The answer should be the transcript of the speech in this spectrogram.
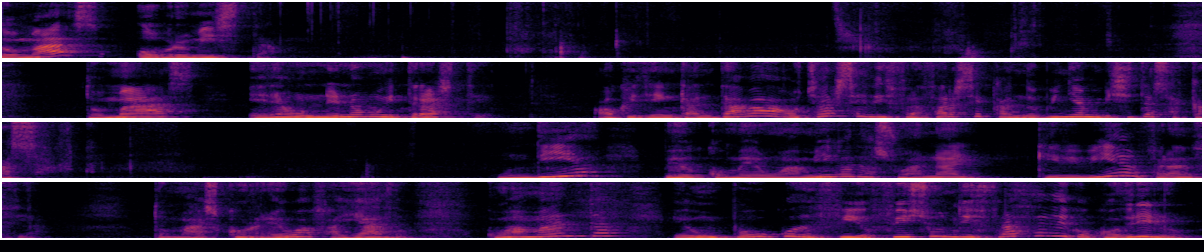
Tomás o bromista. Tomás era un neno moi traste, ao que lle encantaba agocharse e disfrazarse cando viñan visitas a casa. Un día veu comer unha amiga da súa nai, que vivía en Francia. Tomás correu afallado, coa manta e un pouco de fío, fixo un disfrace de cocodrilo.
